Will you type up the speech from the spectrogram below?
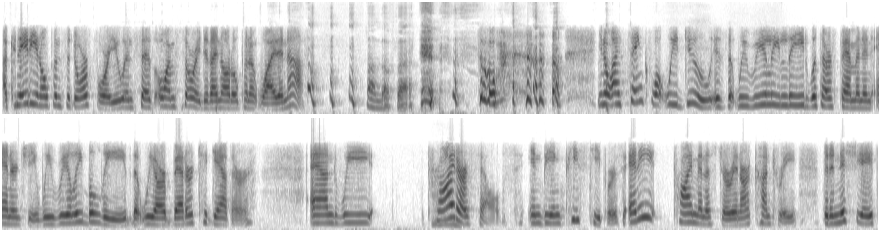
a Canadian opens the door for you and says, "Oh, I'm sorry, did I not open it wide enough?" I love that. so you know, I think what we do is that we really lead with our feminine energy. We really believe that we are better together and we pride mm. ourselves in being peacekeepers. Any prime minister in our country that initiates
